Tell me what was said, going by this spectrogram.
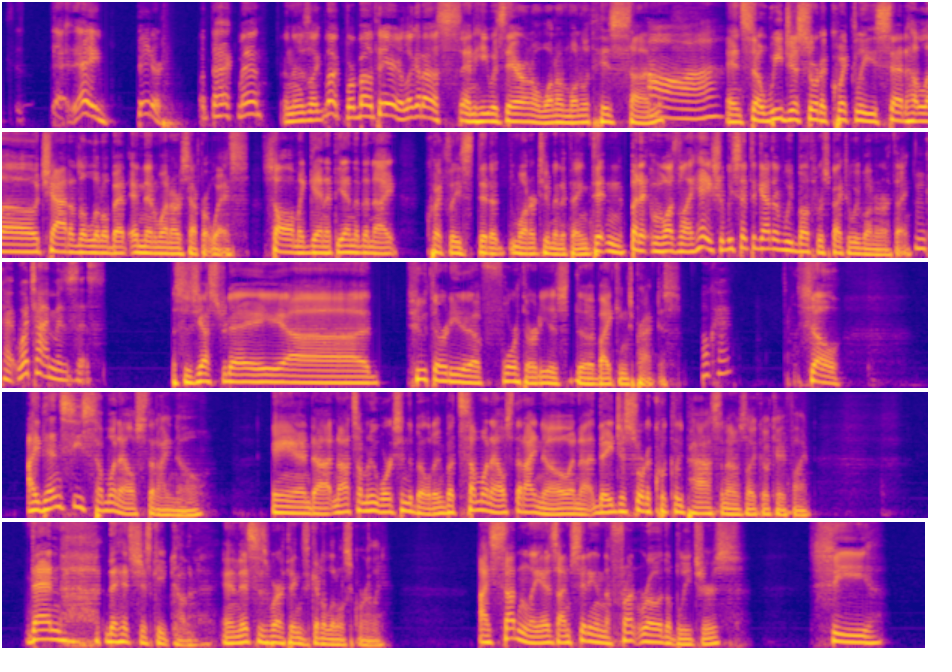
"Hey, Peter." What the heck, man? And I was like, look, we're both here. Look at us. And he was there on a one on one with his son. Aw. And so we just sort of quickly said hello, chatted a little bit, and then went our separate ways. Saw him again at the end of the night. Quickly did a one or two minute thing. Didn't, but it wasn't like, hey, should we sit together? We both respected. We went on our thing. Okay. What time is this? This is yesterday, uh, two thirty to four thirty is the Vikings practice. Okay. So I then see someone else that I know, and uh, not someone who works in the building, but someone else that I know, and uh, they just sort of quickly pass, and I was like, okay, fine. Then the hits just keep coming, and this is where things get a little squirrely. I suddenly, as I'm sitting in the front row of the bleachers, see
